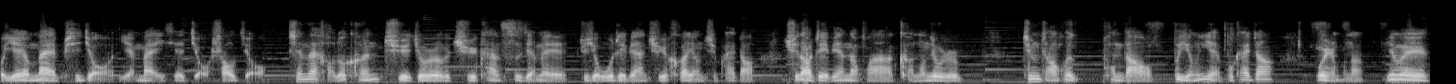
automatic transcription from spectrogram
也有卖啤酒，也卖一些酒烧酒。现在好多客人去就是去看四姐妹居酒屋这边去合影去拍照。去到这边的话，可能就是经常会碰到不营业不开张，为什么呢？因为《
